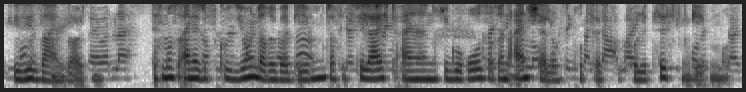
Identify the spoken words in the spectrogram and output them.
wie sie sein sollten. Es muss eine Diskussion darüber geben, dass es vielleicht einen rigoroseren Einstellungsprozess Prozess für Polizisten geben muss.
